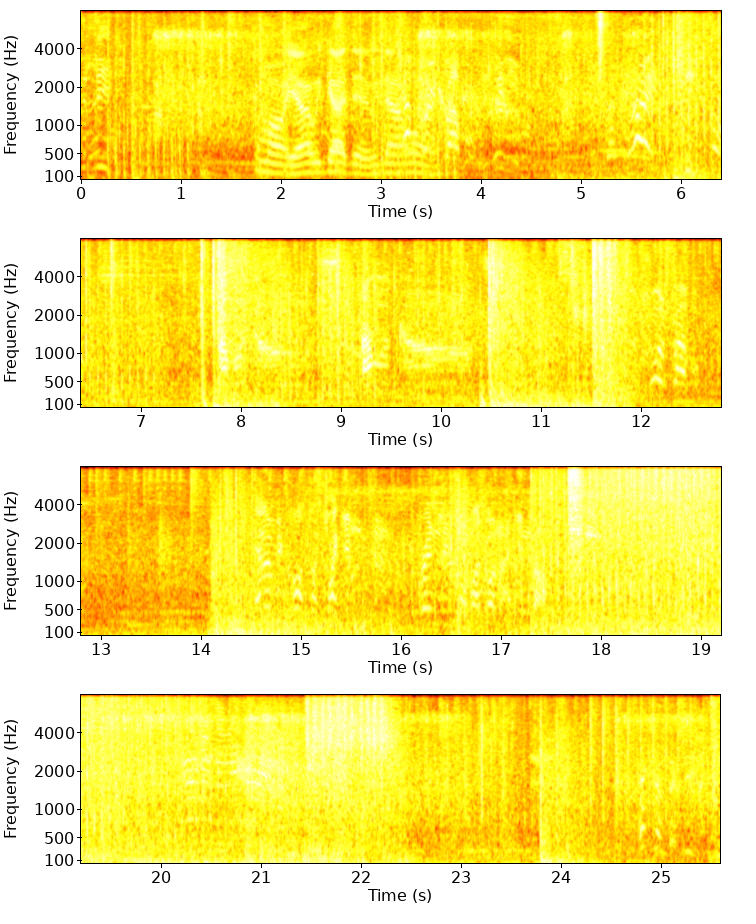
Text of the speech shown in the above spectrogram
the lead. Come on, y'all, we got this. We down one. Bravo. With you. That's right. Go. Control Bravo. Enemy cluster striking. Friendly propaganda inbound. Lead.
